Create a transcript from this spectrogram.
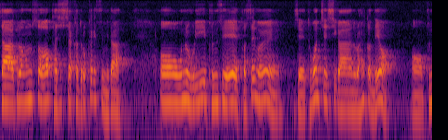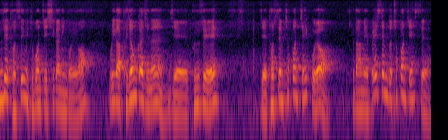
자, 그럼 수업 다시 시작하도록 하겠습니다. 어, 오늘 우리 분수의 덧셈을 이제 두 번째 시간으로 할 건데요. 어, 분수의 덧셈이 두 번째 시간인 거예요. 우리가 그 전까지는 이제 분수의 이제 덧셈 첫 번째 했고요. 그 다음에 뺄셈도 첫 번째 했어요.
